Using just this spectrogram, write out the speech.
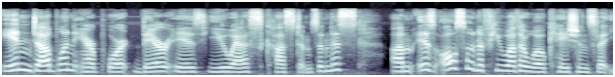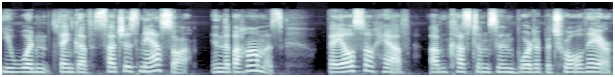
in Dublin Airport, there is U.S. customs. And this um, is also in a few other locations that you wouldn't think of, such as Nassau in the Bahamas. They also have um, Customs and Border Patrol there.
